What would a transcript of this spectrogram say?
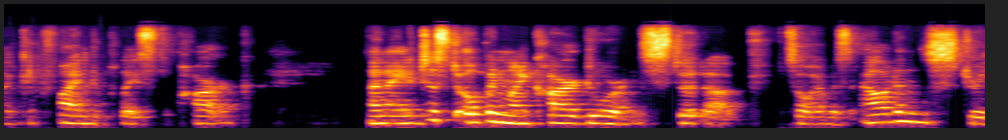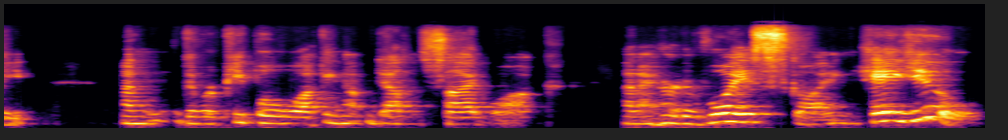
I could find a place to park. And I had just opened my car door and stood up. So I was out in the street and there were people walking up and down the sidewalk. And I heard a voice going, Hey, you.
